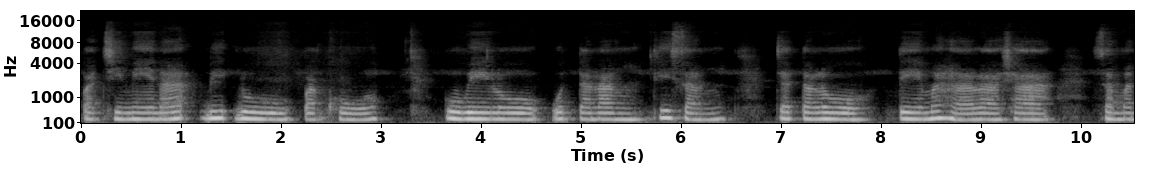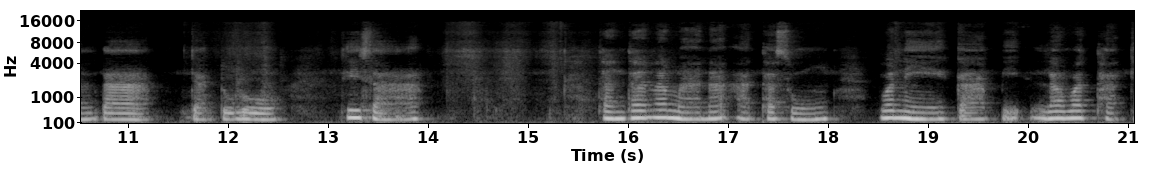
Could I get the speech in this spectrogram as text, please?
ปัจฉิเมนะวิรูปโค กุเวโล อุตตรัง ที่สัง จัตโล เตมหาราชา สมันตา จัตุโล ที่สา ทันทนามานะอัตถสุงวเนกาปิละวัฏเก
